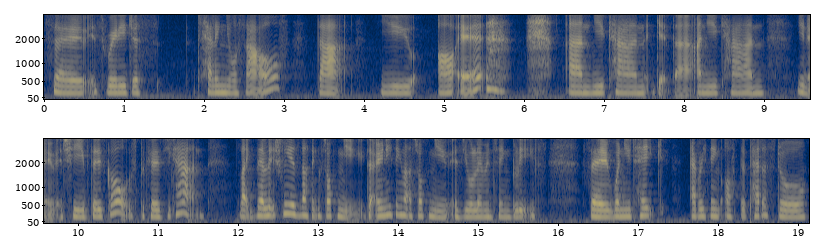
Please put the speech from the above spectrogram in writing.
So it's really just telling yourself that you are it and you can get there and you can, you know, achieve those goals because you can. Like, there literally is nothing stopping you. The only thing that's stopping you is your limiting beliefs. So, when you take everything off the pedestal,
